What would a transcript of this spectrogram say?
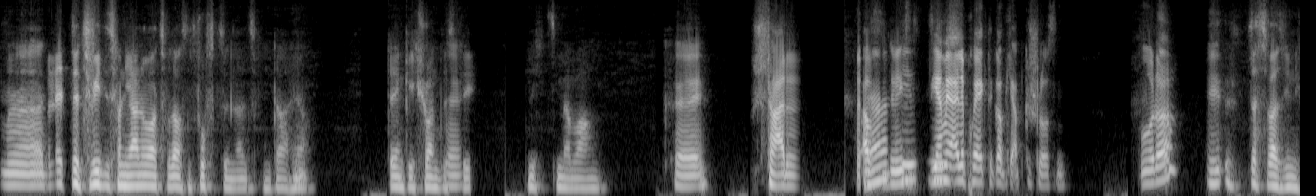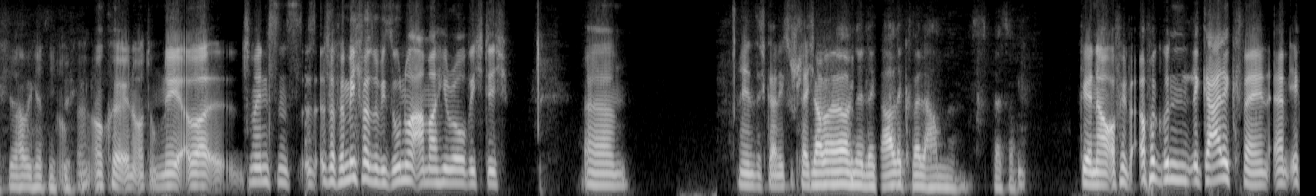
Äh, Der letzte Tweet ist von Januar 2015, also von daher denke ich schon, dass Okay. die nichts mehr machen. okay. Schade. Ja, die, die- haben ja alle Projekte, glaube ich, abgeschlossen. Oder? Das weiß ich nicht, das habe ich jetzt nicht Okay, durch. okay, in Ordnung. Nee, aber äh, zumindest, also für mich war sowieso nur Arma Hero wichtig. Ähm, in sich gar nicht so schlecht. Ja, aber eine legale Quelle haben, ist besser. Genau, auf jeden Fall. Auch legale Quellen. Ähm, ihr,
